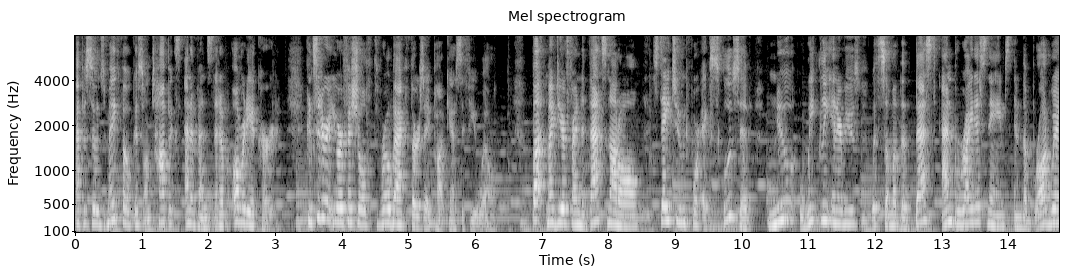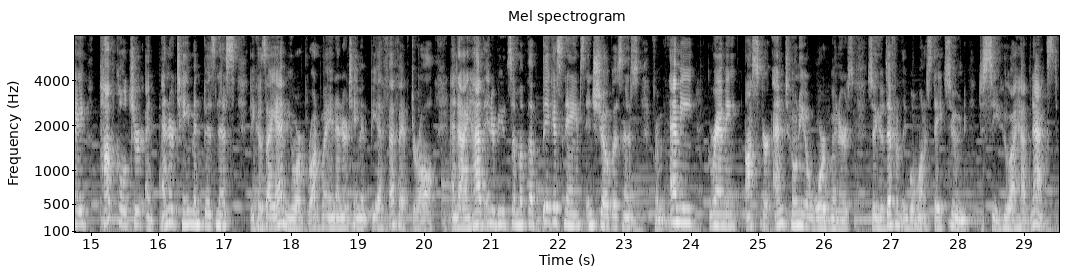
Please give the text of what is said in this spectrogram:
episodes may focus on topics and events that have already occurred. Consider it your official Throwback Thursday podcast, if you will. But, my dear friend, that's not all. Stay tuned for exclusive new weekly interviews with some of the best and brightest names in the Broadway, pop culture, and entertainment business, because I am your Broadway and entertainment BFF after all, and I have interviewed some of the biggest names in show business from Emmy, Grammy, Oscar, and Tony Award winners, so you definitely will want to stay tuned to see who I have next.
